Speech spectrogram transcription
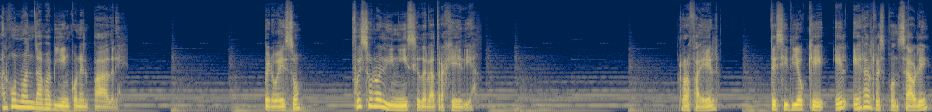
algo no andaba bien con el padre. Pero eso fue solo el inicio de la tragedia. Rafael decidió que él era el responsable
